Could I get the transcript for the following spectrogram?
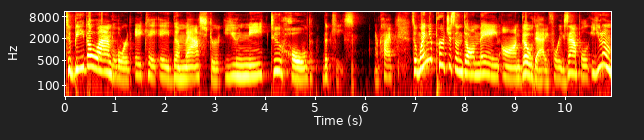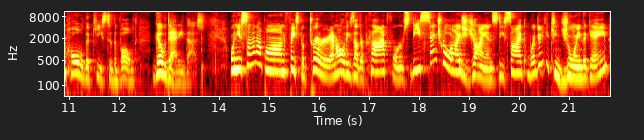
To be the landlord, aka the master, you need to hold the keys. Okay, so when you purchase a domain on GoDaddy, for example, you don't hold the keys to the vault, GoDaddy does. When you sign up on Facebook, Twitter, and all these other platforms, these centralized giants decide whether you can join the game,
